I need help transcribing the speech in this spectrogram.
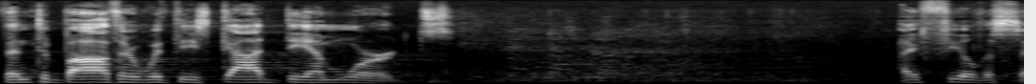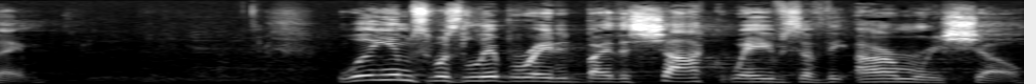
than to bother with these goddamn words. I feel the same. Williams was liberated by the shock waves of the Armory show.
